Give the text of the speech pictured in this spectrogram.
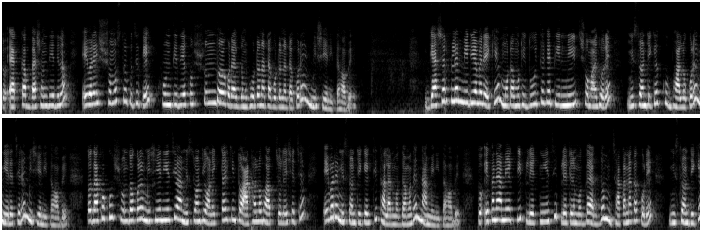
তো এক কাপ বেসন দিয়ে দিলাম। এবার এই সমস্ত কিছুকে খুন্তি দিয়ে খুব সুন্দর করে একদম ঘটনাটা ঘটনাটা করে মিশিয়ে নিতে হবে। গ্যাসের ফ্লেম মিডিয়ামে রেখে মোটামুটি দুই থেকে তিন মিনিট সময় ধরে মিশ্রণটিকে খুব ভালো করে নেড়ে চেড়ে মিশিয়ে নিতে হবে। তো দেখো খুব সুন্দর করে মিশিয়ে নিয়েছি আর মিশ্রণটি অনেকটাই কিন্তু আঠালো ভাব চলে এসেছে। এবারে মিশ্রণটিকে একটি থালার মধ্যে আমাদের নামিয়ে নিতে হবে। তো এখানে আমি একটি প্লেট নিয়েছি। প্লেটের মধ্যে একদম ঝাঁকানাকা করে মিশ্রণটিকে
